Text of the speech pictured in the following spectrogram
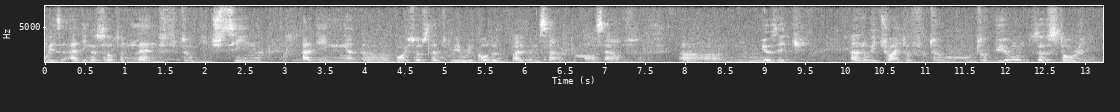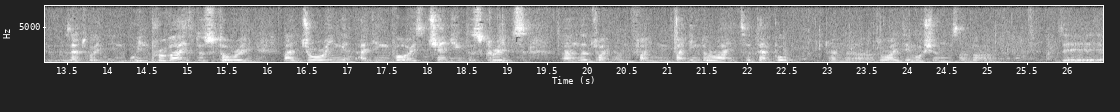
with adding a certain length to each scene, adding uh, voices that we recorded by themselves, ourselves, um, music, and we try to, to, to build the story that way. We improvise the story by drawing, adding voice, changing the scripts, and, uh, try, and find, finding the right uh, tempo and uh, the right emotions and uh, the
